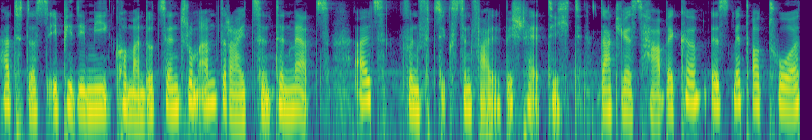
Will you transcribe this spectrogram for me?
hat das Epidemie-Kommandozentrum am 13. März als 50. Fall bestätigt. Douglas Habecker ist Mitautor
